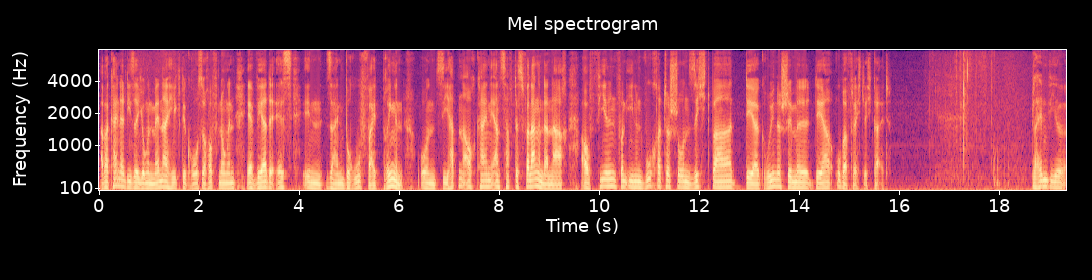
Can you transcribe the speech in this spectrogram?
aber keiner dieser jungen Männer hegte große Hoffnungen, er werde es in seinem Beruf weit bringen, und sie hatten auch kein ernsthaftes Verlangen danach. Auf vielen von ihnen wucherte schon sichtbar der grüne Schimmel der Oberflächlichkeit. Bleiben wir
